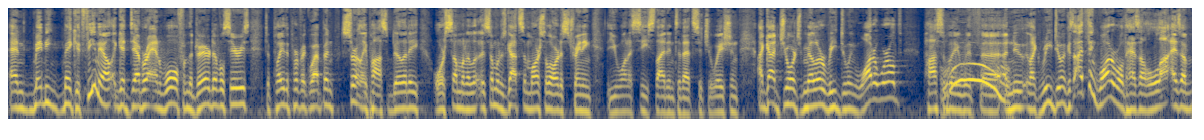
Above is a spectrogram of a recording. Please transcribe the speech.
and maybe make it female and get Deborah Ann Woll from the Daredevil series to play the perfect weapon. Certainly a possibility, or someone someone who's got some martial artist training that you want to see slide into that situation. I got George Miller redoing Waterworld. Possibly with uh, a new like redoing because I think Waterworld has a lot has a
